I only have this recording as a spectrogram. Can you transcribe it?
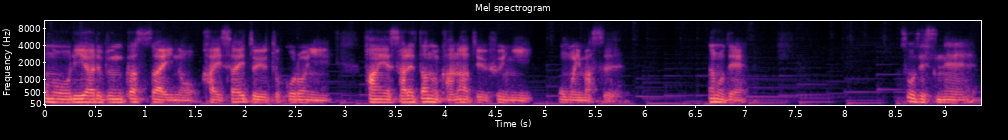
このリアル文化祭の開催というところに反映されたのかなというふうに思います。なので、そうですね、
